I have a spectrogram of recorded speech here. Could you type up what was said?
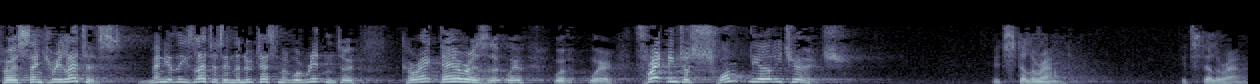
first century letters, many of these letters in the New Testament were written to correct errors that were, were, were threatening to swamp the early church. It's still around. It's still around.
